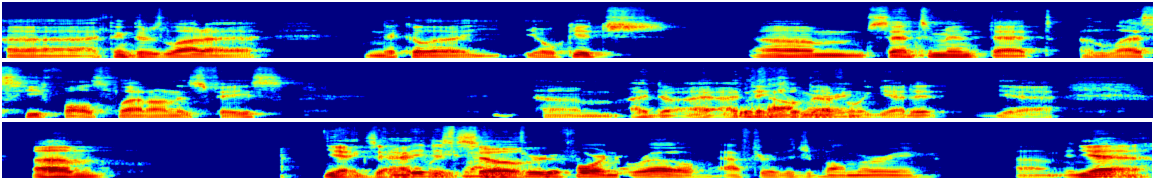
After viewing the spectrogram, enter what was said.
Uh, I think there's a lot of Nikola Jokic um, sentiment that unless he falls flat on his face, um, I, do, I, I think he'll Murray. definitely get it. Yeah. Um, yeah, exactly. And they just so three or four in a row after the Jamal Murray. Um, yeah,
